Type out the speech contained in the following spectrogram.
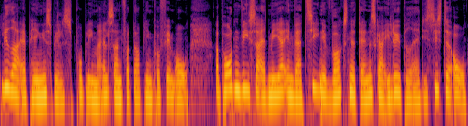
lider af pengespilsproblemer, altså en fordobling på fem år. Rapporten viser, at mere end hver tiende voksne danskere i løbet af de sidste år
